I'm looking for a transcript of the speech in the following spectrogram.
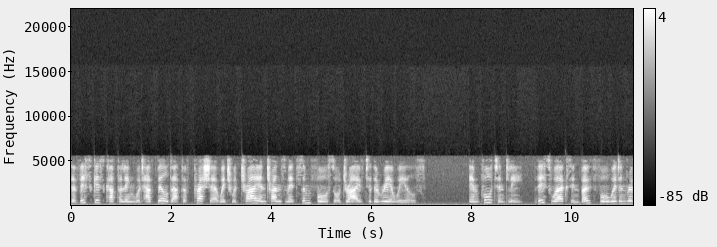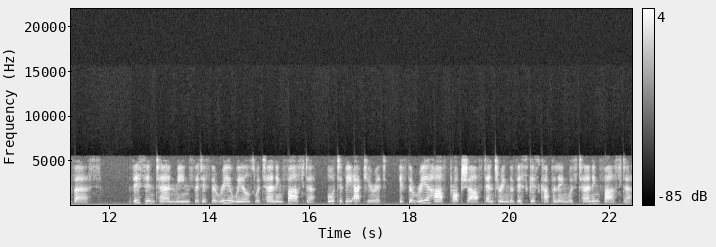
the viscous coupling would have buildup of pressure which would try and transmit some force or drive to the rear wheels. Importantly, this works in both forward and reverse. This in turn means that if the rear wheels were turning faster, or to be accurate, if the rear half prop shaft entering the viscous coupling was turning faster,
